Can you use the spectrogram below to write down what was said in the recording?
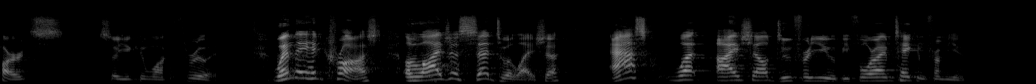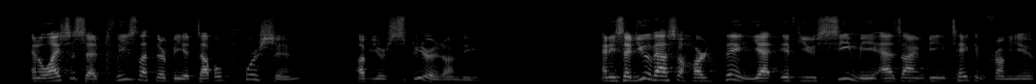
parts so you can walk through it. When they had crossed, Elijah said to Elisha, Ask what I shall do for you before I am taken from you. And Elisha said, Please let there be a double portion of your spirit on me. And he said, You have asked a hard thing, yet if you see me as I am being taken from you,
